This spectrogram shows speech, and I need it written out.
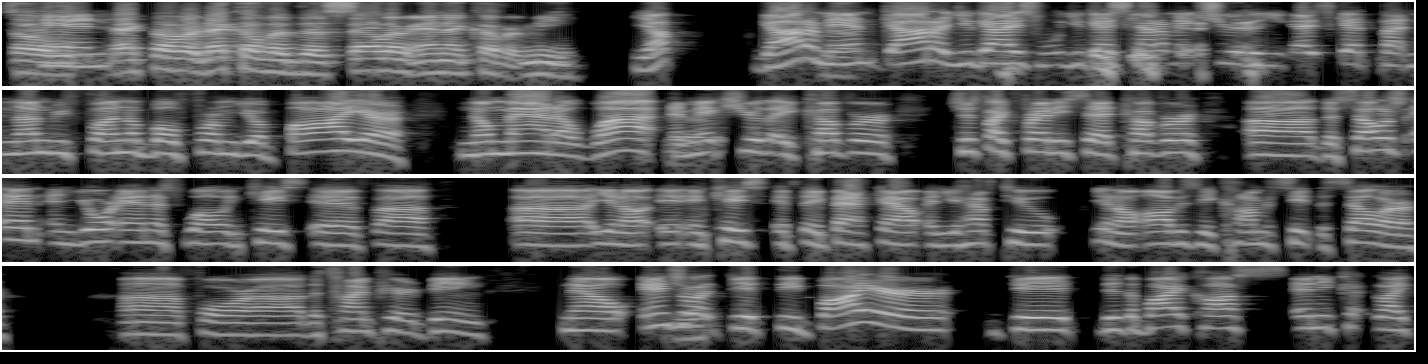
So And- that covered that covered the seller and that covered me. Yep. Gotta, Yeah. man. Gotta. You guys, you guys gotta make sure that you guys get that non-refundable from your buyer, no matter what, and make sure they cover, just like Freddie said, cover uh, the seller's end and your end as well, in case if uh, uh, you know, in, in case if they back out, and you have to, you know, obviously compensate the seller uh, for uh, the time period being. Now, Angela, did the buyer did did the buy cost any like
